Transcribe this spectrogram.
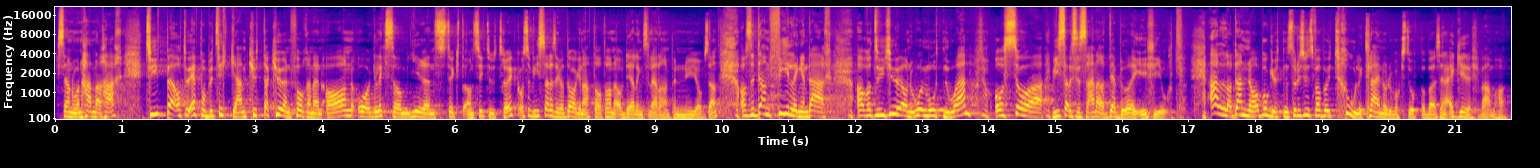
Ser noen hender her. Type at du er på butikken, kutter køen foran en annen og liksom gir en stygt ansiktsuttrykk, og så viser det seg at dagen etter at han er avdelingslederen på en ny jobb. Sant? Altså Den feelingen der av at du gjør noe mot noen, og så viser det seg senere at det burde jeg ikke gjort. Eller den nabogutten som du syntes var utrolig klein når du vokste opp, og bare sier jeg gidder ikke være med han.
